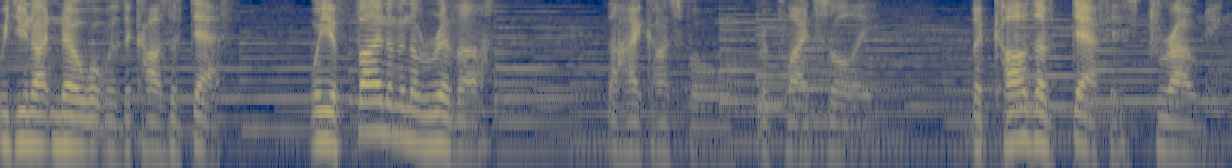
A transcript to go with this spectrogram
We do not know what was the cause of death. When you find them in the river, the High Constable replied slowly, the cause of death is drowning.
